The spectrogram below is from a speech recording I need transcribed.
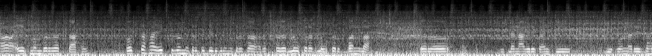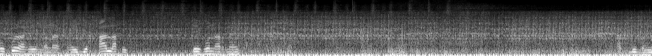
हा एक नंबर रस्ता आहे. फक्त हा एक किलोमीटर ते दीड किलोमीटरचा रस्ता जर लवकरात लवकर बनला तर इथल्या नागरिकांची जे होणारे धावपळ आहे मला हे जे हाल आहेत ते होणार नाहीत आपली भाई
